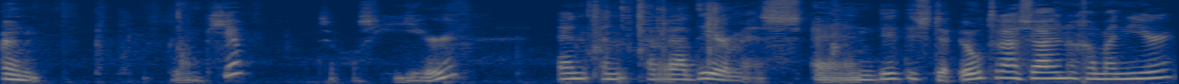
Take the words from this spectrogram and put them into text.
een Zoals hier. En een radeermes. En dit is de ultrazuinige manier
